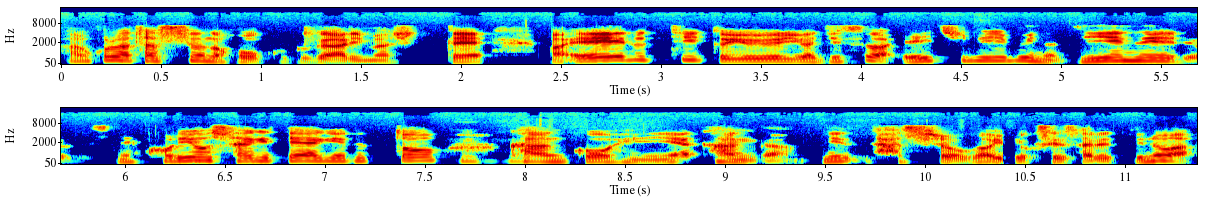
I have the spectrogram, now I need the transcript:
あの、これは多数の報告がありまして、まあ、ALT というよりは実は HBV の DNA 量ですね。これを下げてあげると、肝硬変や肝がんに発症が抑制されるというのは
